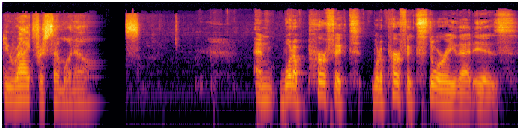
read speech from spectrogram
do right for someone else. And what a perfect what a perfect story that is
